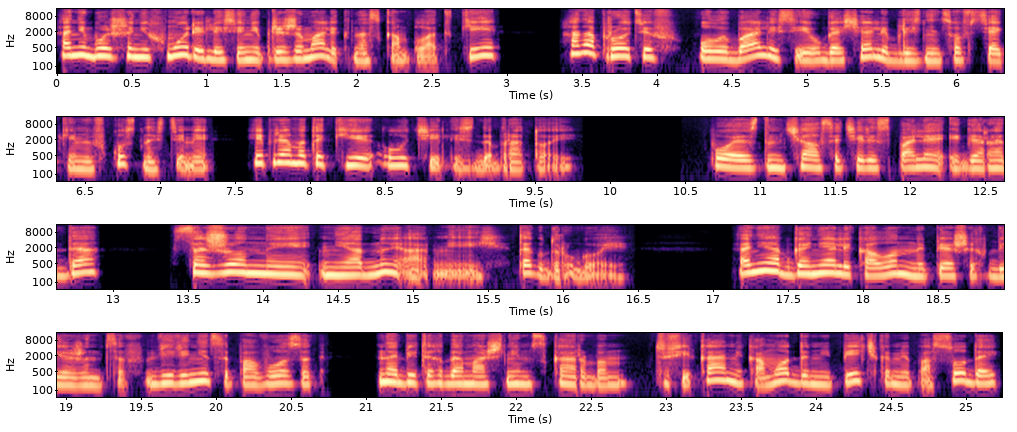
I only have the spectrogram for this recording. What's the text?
Они больше не хмурились и не прижимали к носкам платки, а, напротив, улыбались и угощали близнецов всякими вкусностями и прямо-таки лучились добротой. Поезд мчался через поля и города, сожженные не одной армией, так другой. Они обгоняли колонны пеших беженцев, вереницы повозок, набитых домашним скарбом, туфиками, комодами, печками, посудой,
